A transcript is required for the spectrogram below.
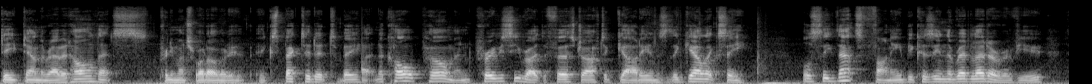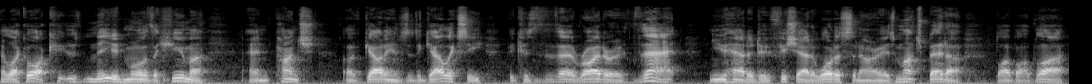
deep down the rabbit hole. That's pretty much what I would have expected it to be. Uh, Nicole Perlman previously wrote the first draft of Guardians of the Galaxy. Well, see, that's funny because in the Red Letter review, they're like, oh, needed more of the humour and punch of Guardians of the Galaxy because the writer of that knew how to do fish out of water scenarios much better, blah, blah, blah,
